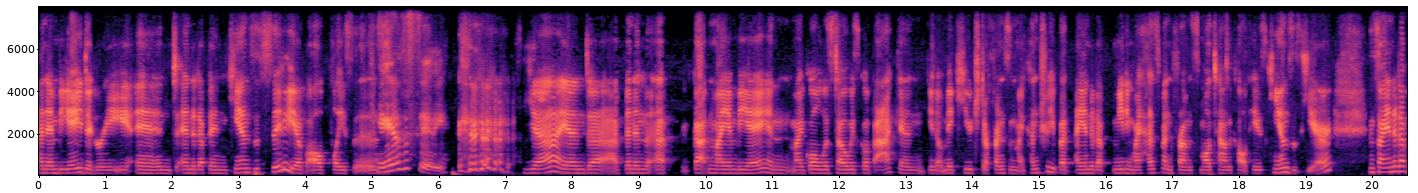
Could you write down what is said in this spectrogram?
an MBA degree and ended up in Kansas City of all places. Kansas City. yeah, and uh, I've been in the uh, gotten my MBA, and my goal was to always go back and you know make huge difference in my country. But I ended up meeting my husband from a small town called Hays, Kansas here, and so I ended up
